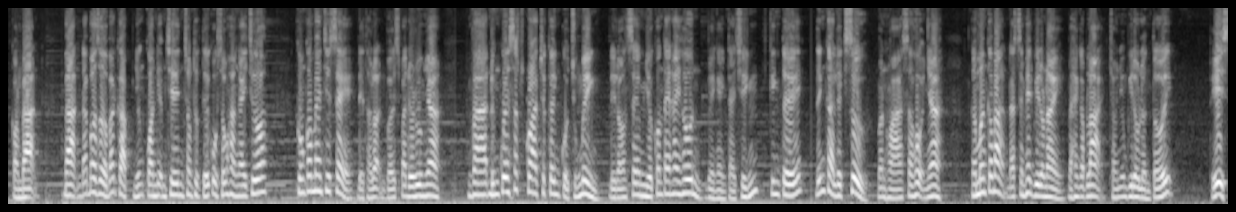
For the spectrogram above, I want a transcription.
Còn bạn, bạn đã bao giờ bắt gặp những quan niệm trên trong thực tế cuộc sống hàng ngày chưa? Cùng comment chia sẻ để thảo luận với Spider Room nha. Và đừng quên subscribe cho kênh của chúng mình để đón xem nhiều content hay hơn về ngành tài chính, kinh tế, đến cả lịch sử, văn hóa, xã hội nha. Cảm ơn các bạn đã xem hết video này và hẹn gặp lại trong những video lần tới. Peace!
